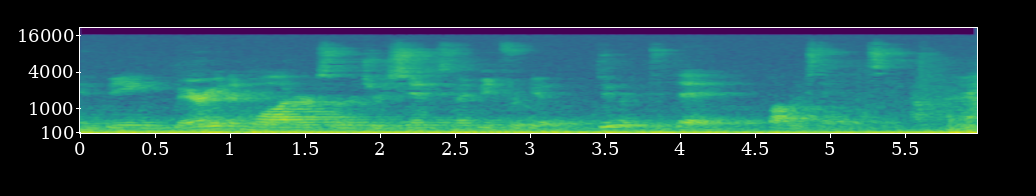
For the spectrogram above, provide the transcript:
and being buried in water so that your sins may be forgiven. Do it today while we stand and sing.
